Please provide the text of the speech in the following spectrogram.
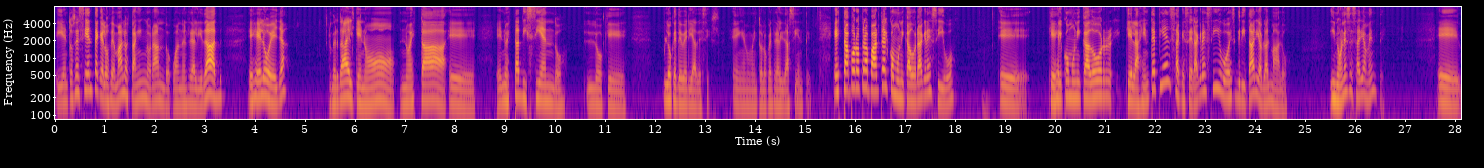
Y entonces siente que los demás lo están ignorando, cuando en realidad es él o ella, ¿verdad? El que no, no, está, eh, eh, no está diciendo lo que, lo que debería decir en el momento, lo que en realidad siente. Está por otra parte el comunicador agresivo, eh, que es el comunicador que la gente piensa que ser agresivo es gritar y hablar malo. Y no necesariamente. Eh,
